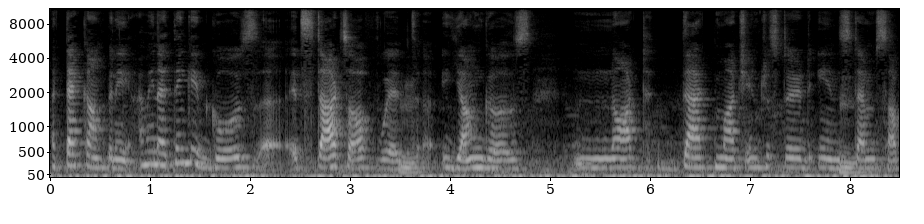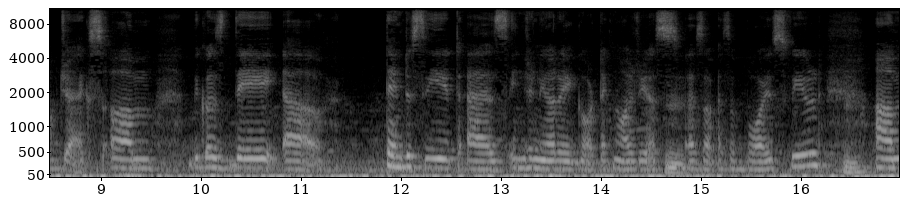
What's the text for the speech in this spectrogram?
a tech company. I mean, I think it goes, uh, it starts off with Mm. young girls not that much interested in Mm. STEM subjects um, because they uh, tend to see it as engineering or technology as, Mm. as, a, as a boys' field. Mm. Um,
